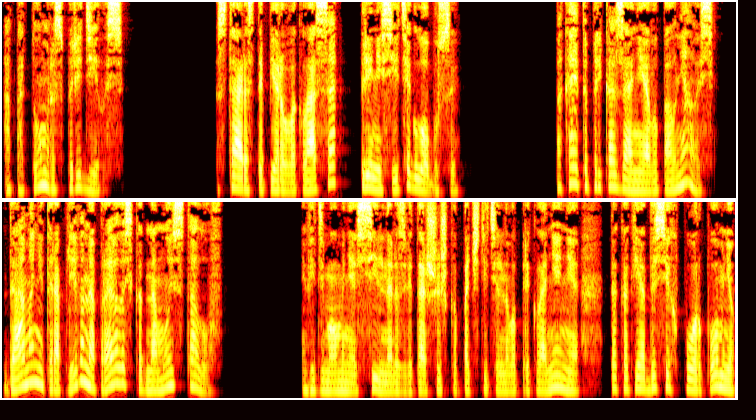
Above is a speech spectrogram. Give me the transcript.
а потом распорядилась. «Староста первого класса, принесите глобусы». Пока это приказание выполнялось, дама неторопливо направилась к одному из столов. Видимо, у меня сильно развита шишка почтительного преклонения, так как я до сих пор помню,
